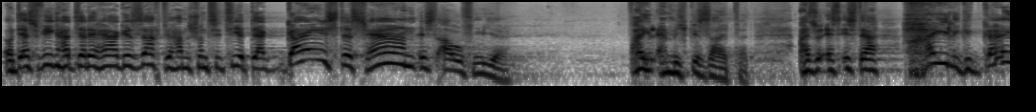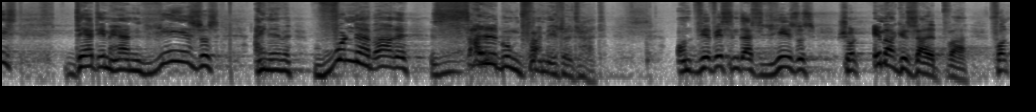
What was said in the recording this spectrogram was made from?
Und deswegen hat ja der Herr gesagt, wir haben schon zitiert, der Geist des Herrn ist auf mir, weil er mich gesalbt hat. Also es ist der Heilige Geist, der dem Herrn Jesus eine wunderbare Salbung vermittelt hat. Und wir wissen, dass Jesus schon immer gesalbt war, von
